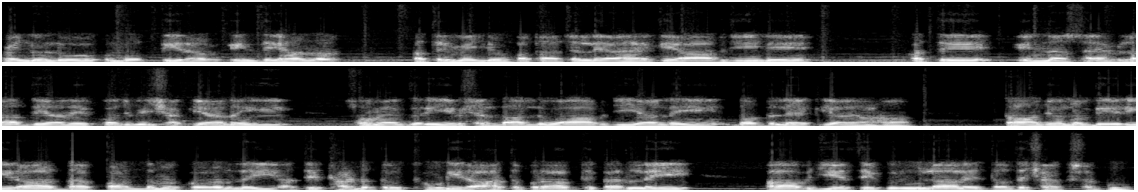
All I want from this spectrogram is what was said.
ਮੈਨੂੰ ਲੋਕ ਮੋਤੀ ਰਾਮ ਕਹਿੰਦੇ ਹਨ। ਅਤੇ ਮੈਨੂੰ ਪਤਾ ਚੱਲਿਆ ਹੈ ਕਿ ਆਪ ਜੀ ਨੇ ਅਤੇ ਇਹਨਾਂ ਸਾਹਿਬਜ਼ਾਦਿਆਂ ਨੇ ਕੁਝ ਵੀ ਛਕਿਆ ਨਹੀਂ, ਸੋ ਮੈਂ ਗਰੀਬ ਸ਼ਰਧਾਲੂ ਆਪ ਜੀਆਂ ਲਈ ਦੁੱਧ ਲੈ ਕੇ ਆਇਆ ਹਾਂ। ਤਾਂ ਜੋ ਲੰਬੇਰੀ ਰਾਤ ਦਾ ਪੰਧ ਮੁਕਾਉਣ ਲਈ ਅਤੇ ਠੰਡ ਤੋਂ ਥੋੜੀ ਰਾਹਤ ਪ੍ਰਾਪਤ ਕਰਨ ਲਈ ਆਪ ਜੀ ਅਤੇ ਗੁਰੂ ਲਾਲੇ ਦੁੱਧ ਛਕ ਸਕੋ।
